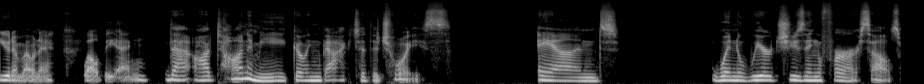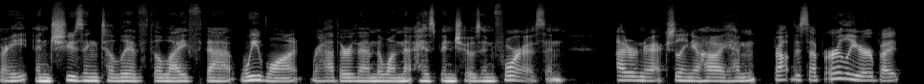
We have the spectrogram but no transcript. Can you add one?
eudaimonic well-being. That autonomy going back to the choice. And when we're choosing for ourselves, right? And choosing to live the life that we want rather than the one that has been chosen for us. And I don't actually know how I hadn't brought this up earlier, but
